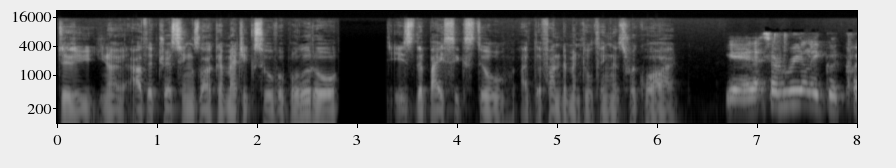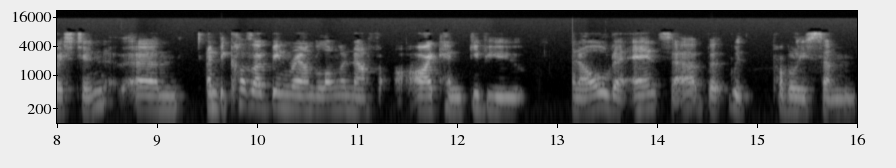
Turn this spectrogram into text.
Do you know other dressings like a magic silver bullet, or is the basic still the fundamental thing that's required? Yeah, that's a really good question. Um, and because I've been around long enough, I can give you an older answer, but with probably some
